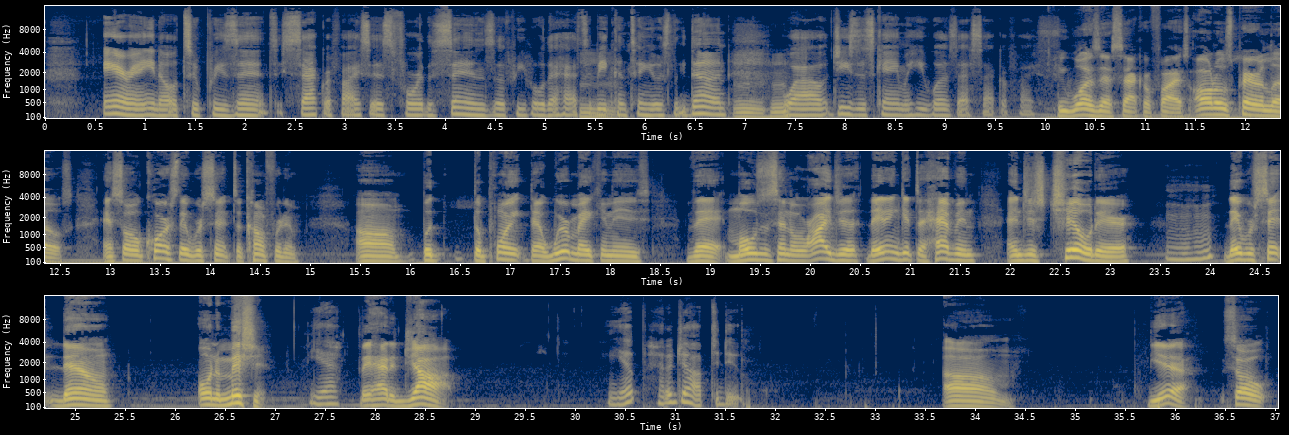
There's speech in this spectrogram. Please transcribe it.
Aaron, you know, to present sacrifices for the sins of people that had to mm. be continuously done, mm-hmm. while Jesus came and he was that sacrifice. He was that sacrifice. All those parallels. And so, of course, they were sent to comfort him. Um, but the point that we're making is that Moses and Elijah, they didn't get to heaven and just chill there. Mm-hmm. They were sent down on a mission. Yeah. They had a job. Yep, had a job to do. Um yeah. So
